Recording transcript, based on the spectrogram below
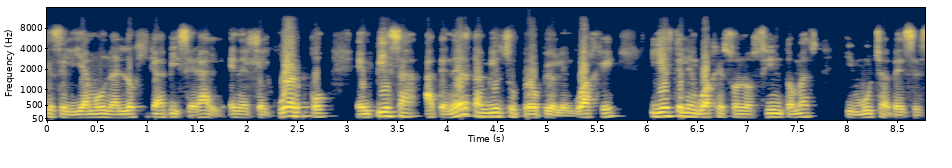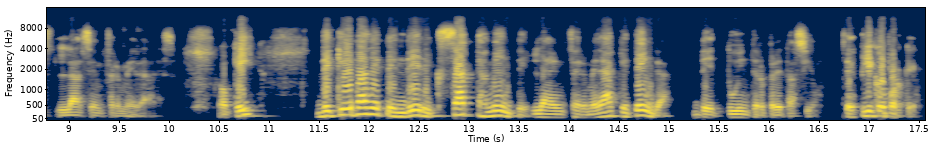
que se le llama una lógica visceral, en el que el cuerpo empieza a tener también su propio lenguaje y este lenguaje son los síntomas y muchas veces las enfermedades. ¿Ok? ¿De qué va a depender exactamente la enfermedad que tenga? De tu interpretación. Te explico por qué.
